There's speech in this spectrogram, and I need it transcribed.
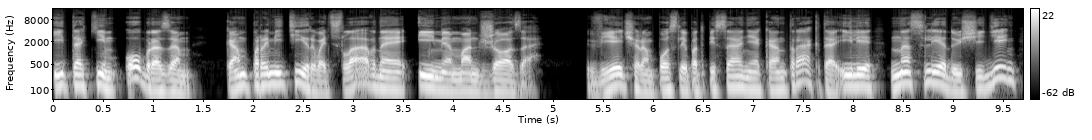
и таким образом компрометировать славное имя Манджоза. Вечером после подписания контракта или на следующий день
